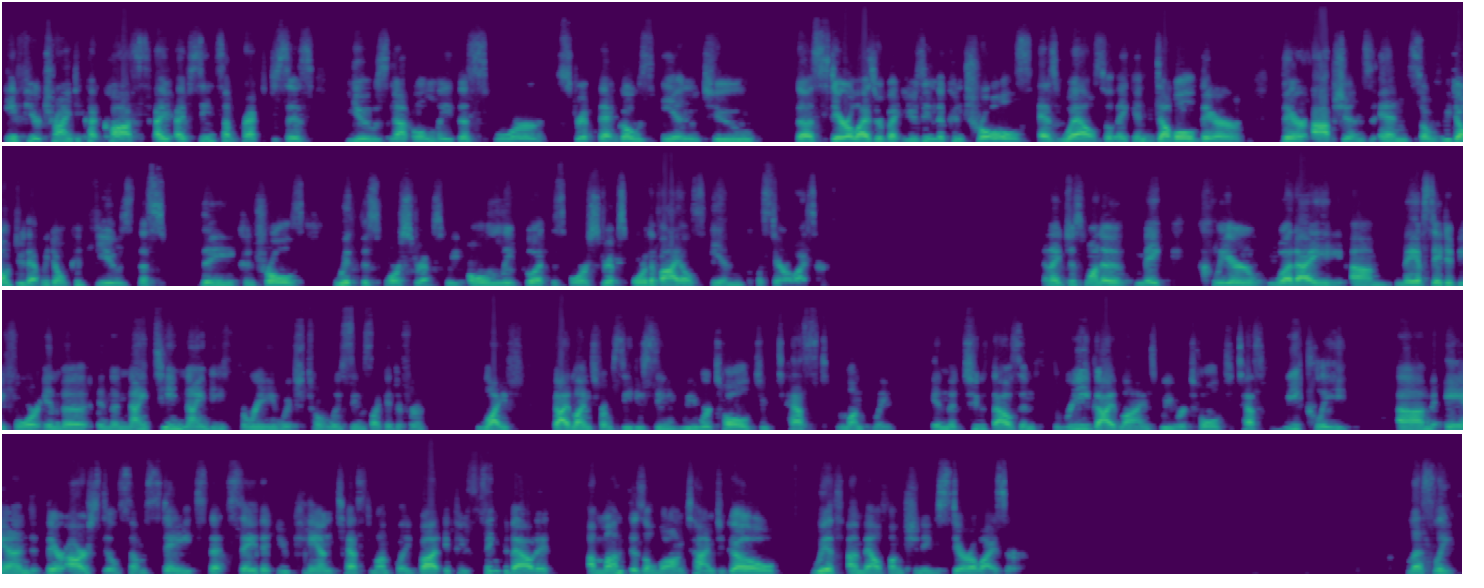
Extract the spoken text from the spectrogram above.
if you're trying to cut costs, I, I've seen some practices use not only the spore strip that goes into the sterilizer, but using the controls as well, so they can double their their options. And so we don't do that. We don't confuse the the controls with the spore strips. We only put the spore strips or the vials in the sterilizer. And I just want to make clear what I um, may have stated before in the in the 1993, which totally seems like a different life guidelines from CDC. We were told to test monthly. In the 2003 guidelines, we were told to test weekly. Um, and there are still some states that say that you can test monthly. But if you think about it, a month is a long time to go with a malfunctioning sterilizer. Leslie.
